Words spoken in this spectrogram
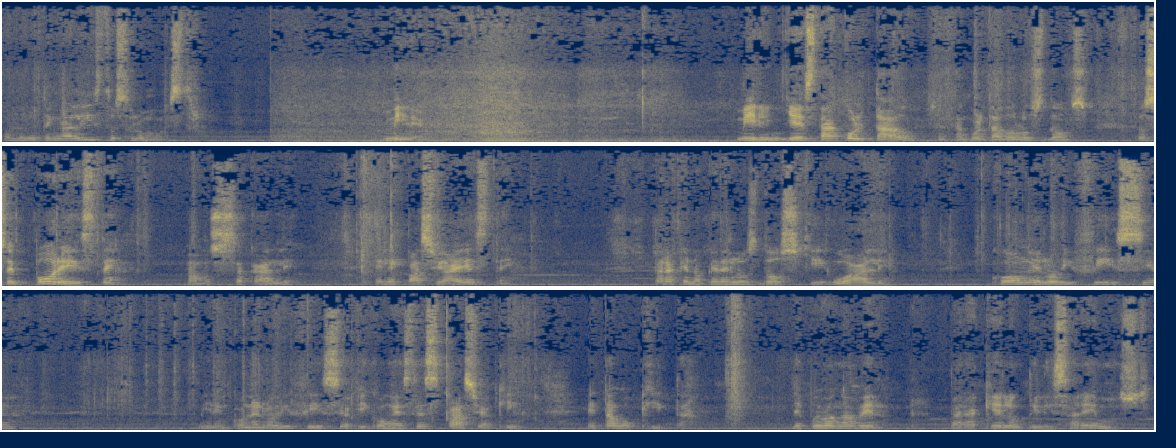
Cuando lo tenga listo se lo muestro. Miren. Miren, ya está cortado. Se están cortados los dos. Entonces por este vamos a sacarle el espacio a este para que no queden los dos iguales con el orificio miren con el orificio y con este espacio aquí esta boquita después van a ver para qué lo utilizaremos.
